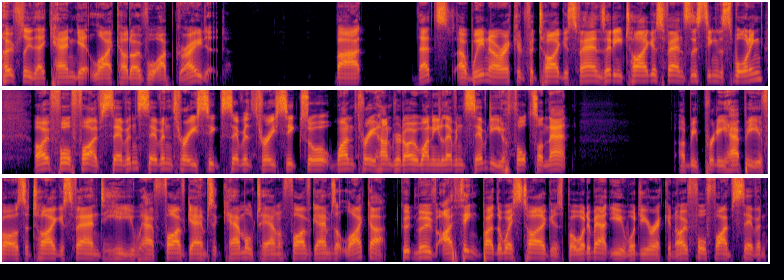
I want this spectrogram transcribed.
Hopefully they can get Leichhardt Oval upgraded. But that's a win, I reckon, for Tigers fans. Any Tigers fans listening this morning? 0457 736 736 or 1300 01 1170. Your thoughts on that? I'd be pretty happy if I was a Tigers fan to hear you have five games at Campbelltown and five games at Leichhardt. Good move, I think, by the West Tigers. But what about you? What do you reckon? 0457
